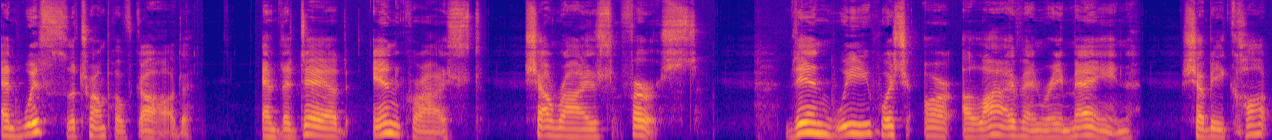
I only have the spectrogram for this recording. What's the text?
and with the trump of God, and the dead in Christ shall rise first. Then we which are alive and remain shall be caught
